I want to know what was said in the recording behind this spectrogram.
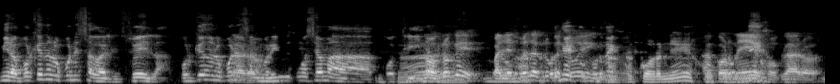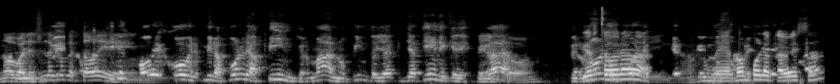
Mira, ¿por qué no lo pones a Valenzuela? ¿Por qué no lo pones Claro. al Morino? ¿Cómo se llama? Cotrino. No, creo que Valenzuela creo que Cornejo, estuvo en... Cornejo. A Cornejo. A Cornejo, claro. No, Valenzuela creo que estaba en... jóvenes. Mira, ponle a Pinto, hermano. Pinto ya, ya tiene que despegar. Pinto. Pero Yo no hasta ahora pones, Me rompo la cabeza.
